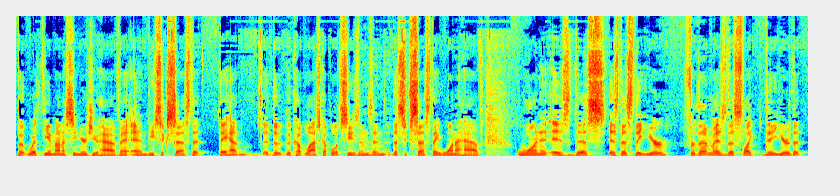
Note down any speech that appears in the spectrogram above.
But with the amount of seniors you have and the success that they had the, the last couple of seasons and the success they want to have, one is this is this the year for them? Is this like the year that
